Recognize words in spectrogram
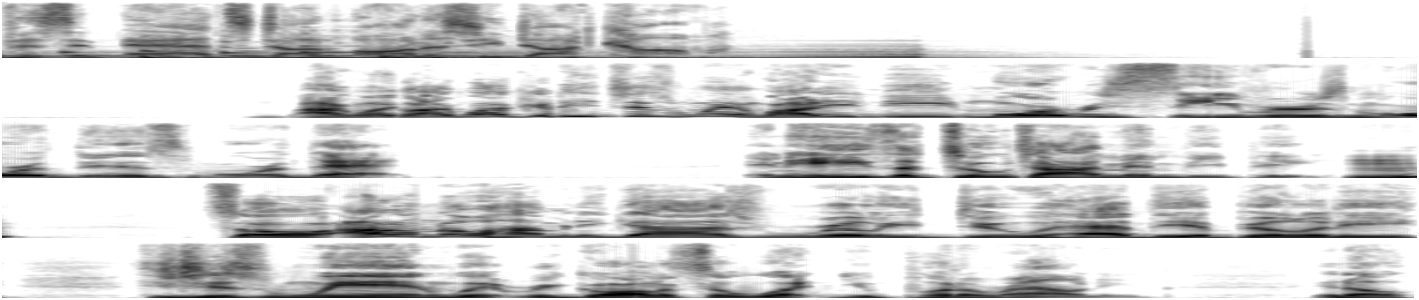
Visit ads.audacy.com. Why, why, why, why could he just win? Why do you need more receivers, more this, more that? And he's a two time MVP. Hmm? So I don't know how many guys really do have the ability to just win with regardless of what you put around him. You know,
